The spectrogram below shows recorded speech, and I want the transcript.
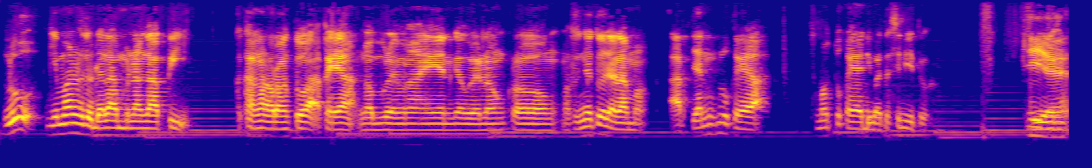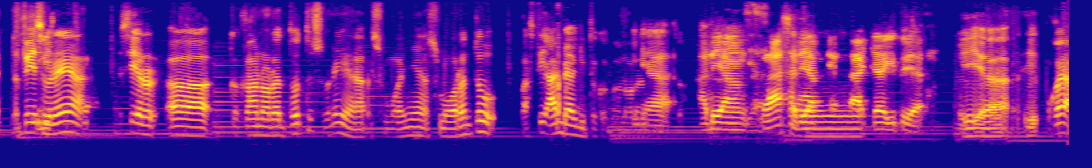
lu gimana tuh dalam menanggapi kekangan orang tua kayak nggak boleh main nggak boleh nongkrong maksudnya tuh dalam artian lu kayak semua tuh kayak dibatasin gitu Iya, tapi sebenarnya sir eh, kekangan orang tua tuh sebenarnya ya semuanya semua orang tuh pasti ada gitu kekangan orang Iya. tua. ada yang Iya. keras ada yang biasa aja gitu ya Iya, i- pokoknya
